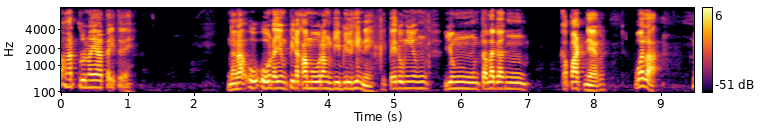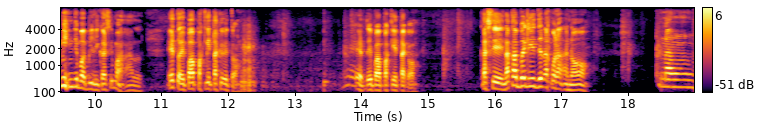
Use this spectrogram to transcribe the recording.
pangatlo na yata ito eh. Na nauuna yung pinakamurang bibilhin eh. Pero yung yung talagang kapartner, wala. Hindi mabili kasi mahal. Ito, ipapakita ko ito. Ito, ipapakita ko. Kasi nakabili din ako ng ano, ng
